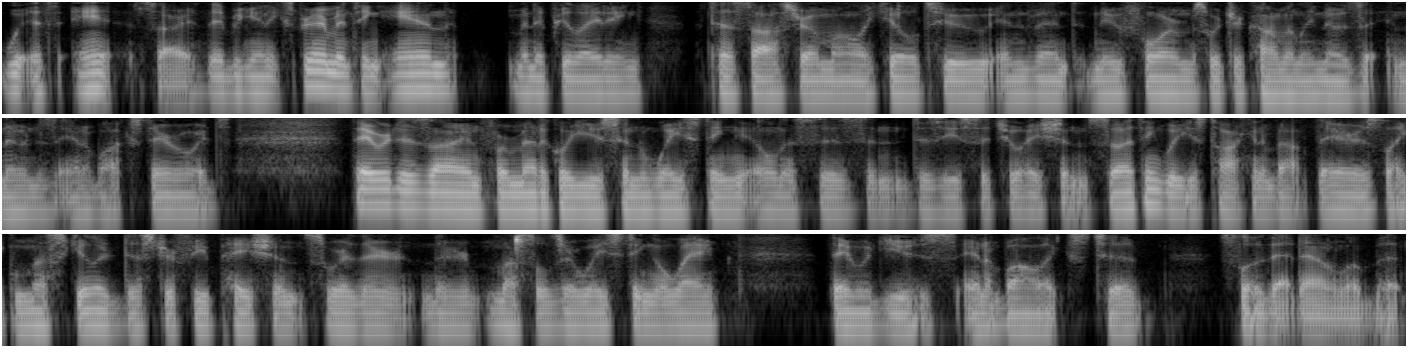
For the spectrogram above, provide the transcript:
with and, sorry they began experimenting and manipulating testosterone molecule to invent new forms, which are commonly known as, known as anabolic steroids. They were designed for medical use in wasting illnesses and disease situations. So I think what he's talking about there is like muscular dystrophy patients where their their muscles are wasting away they would use anabolics to slow that down a little bit.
